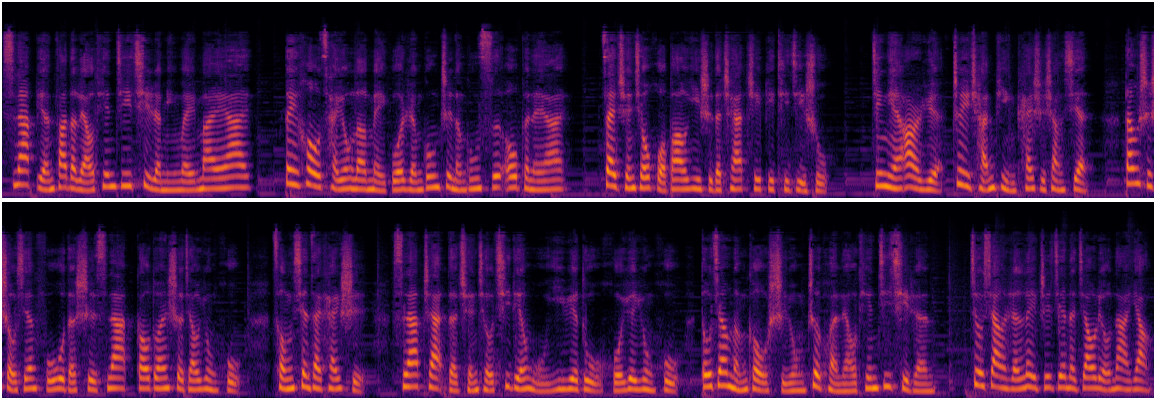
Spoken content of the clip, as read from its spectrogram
Snap 研发的聊天机器人名为 My AI，背后采用了美国人工智能公司 OpenAI 在全球火爆一时的 ChatGPT 技术。今年二月，这一产品开始上线。当时首先服务的是 Snap 高端社交用户。从现在开始，Snapchat 的全球7.5亿月度活跃用户都将能够使用这款聊天机器人。就像人类之间的交流那样，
